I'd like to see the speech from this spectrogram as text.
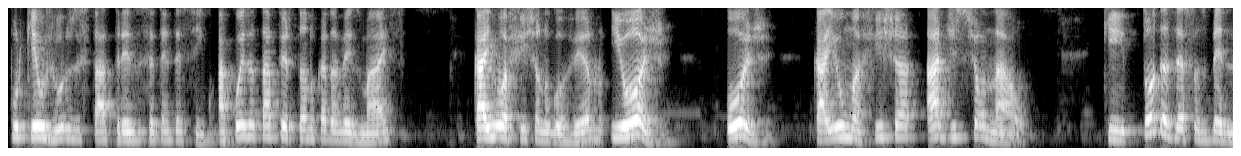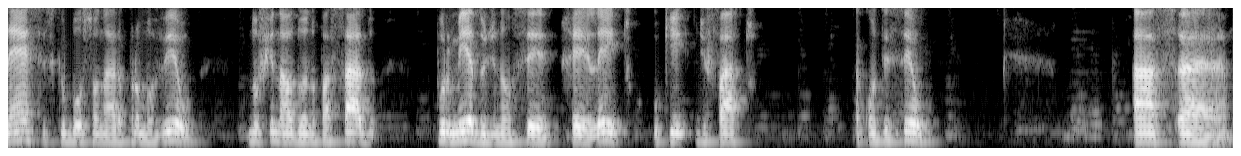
por que os juros está a 13,75. A coisa está apertando cada vez mais, caiu a ficha no governo e hoje, hoje, caiu uma ficha adicional que todas essas benesses que o Bolsonaro promoveu no final do ano passado, por medo de não ser reeleito, o que de fato aconteceu, a, a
